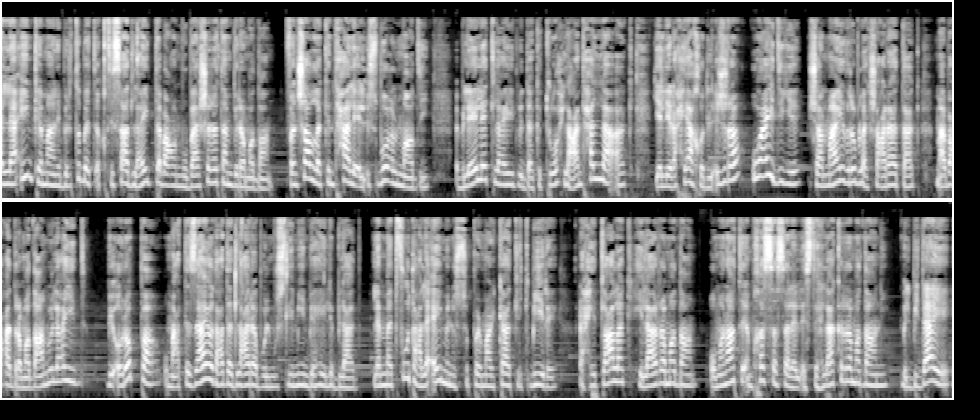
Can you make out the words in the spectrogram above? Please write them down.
الحلاقين كمان بيرتبط اقتصاد العيد تبعهم مباشرة برمضان. فإن شاء الله كنت حالق الأسبوع الماضي بليلة العيد بدك تروح لعند حلاقك يلي رح ياخد الإجرة وعيدية مشان ما يضرب لك شعراتك ما بعد رمضان والعيد. بأوروبا ومع تزايد عدد العرب والمسلمين بهي البلاد لما تفوت على أي من السوبر ماركات الكبيرة رح يطلع لك هلال رمضان ومناطق مخصصة للاستهلاك الرمضاني. بالبداية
